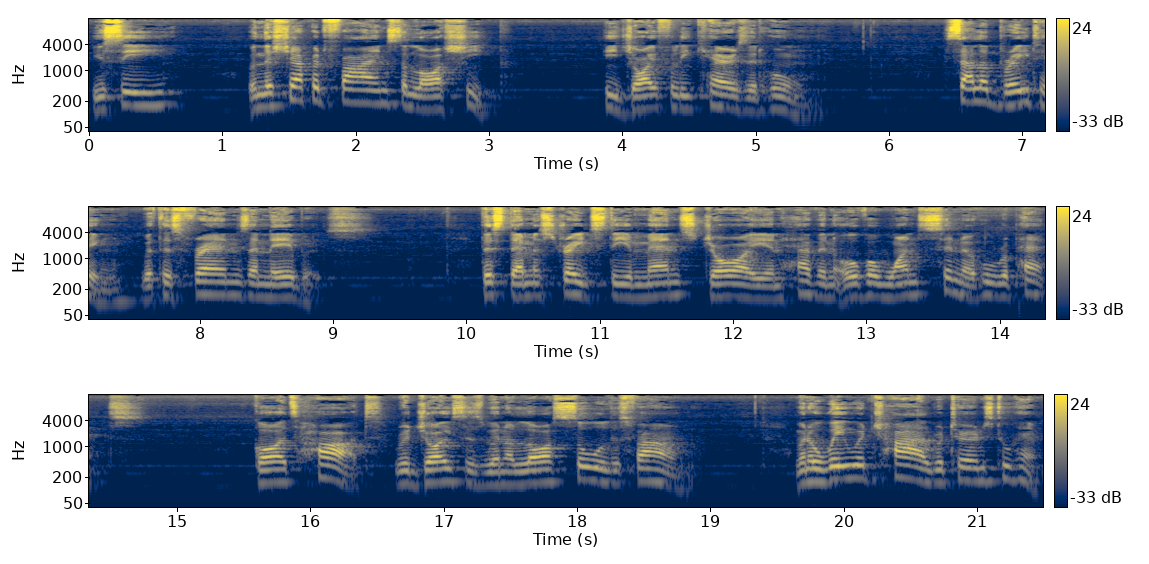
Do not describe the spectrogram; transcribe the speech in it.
You see, when the shepherd finds the lost sheep, he joyfully carries it home, celebrating with his friends and neighbors this demonstrates the immense joy in heaven over one sinner who repents. God's heart rejoices when a lost soul is found, when a wayward child returns to Him.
